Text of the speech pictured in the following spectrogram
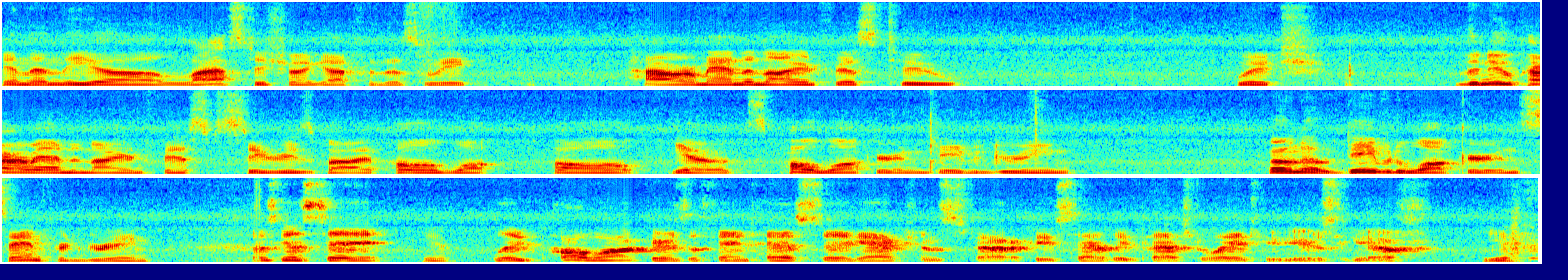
And then the uh, last issue I got for this week Power Man and Iron Fist 2, which the new Power Man and Iron Fist series by Paul Wa- Paul yeah, it's Paul Walker and David Green. Oh no, David Walker and Sanford Greene. I was gonna say, Yeah. Luke Paul Walker is a fantastic action star who sadly passed away two years ago. Yeah.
